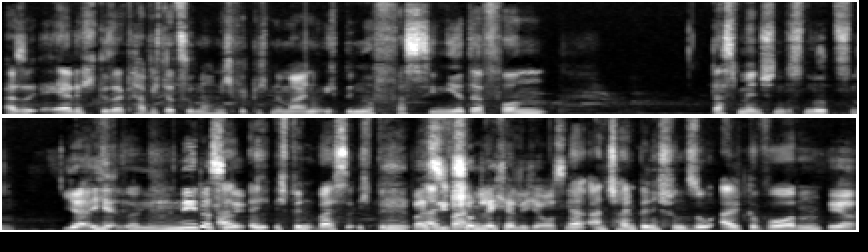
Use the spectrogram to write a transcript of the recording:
also ehrlich gesagt habe ich dazu noch nicht wirklich eine Meinung. Ich bin nur fasziniert davon, dass Menschen das nutzen. Ja, ich, gesagt. nee, das Ah, nicht. Ich ich bin, weißt du, ich bin. Weil es sieht schon lächerlich aus, Ja, ne? anscheinend bin ich schon so alt geworden, Ja.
